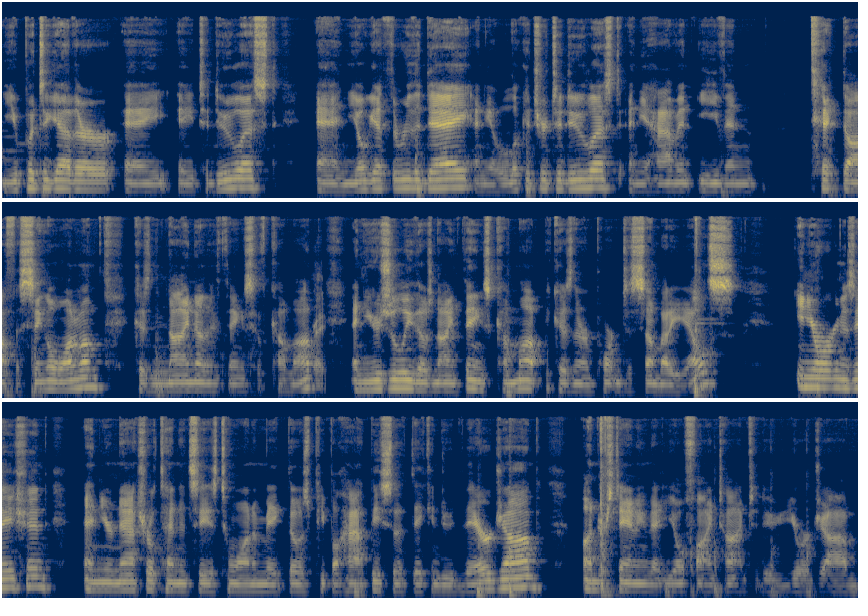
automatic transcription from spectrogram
You put together a, a to-do list and you'll get through the day and you look at your to-do list and you haven't even ticked off a single one of them because nine other things have come up right. and usually those nine things come up because they're important to somebody else in your organization and your natural tendency is to want to make those people happy so that they can do their job understanding that you'll find time to do your job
